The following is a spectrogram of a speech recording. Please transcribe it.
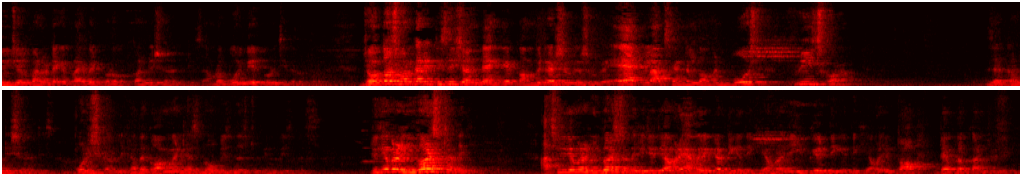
মিউচুয়াল ফান্ড ওটাকে প্রাইভেট করো কন্ডিশনালিটিস আমরা বই বের করেছি তার উপরে। যত সরকারি ডিসিশন ব্যাংকের কম্পিউটার শুরু করে এক lakh central government post freeze করা। These are conditionalities. পরিষ্কার লেখা the government has no business to in business যদি আমরা রিভার্সটা দেখি আজকে যদি আমরা রিভার্সটা দেখি, যদি আমরা আমেরিকার দিকে দেখি, আমরা যদি ইউকের দিকে দেখি, আমরা যদি টপ ডেভেলপ কান্ট্রি দেখি,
